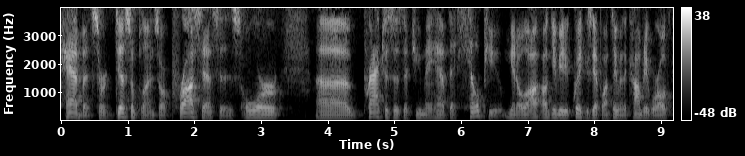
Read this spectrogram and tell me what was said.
habits or disciplines or processes or uh, practices that you may have that help you. You know, I'll, I'll, give you a quick example. I'm thinking in the comedy world.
